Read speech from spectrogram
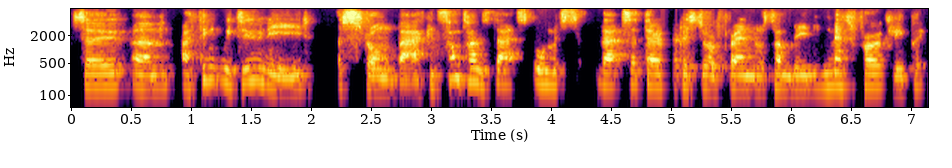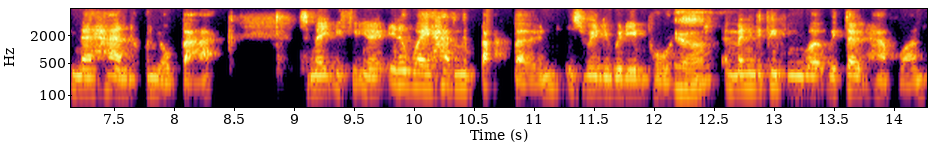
so um, I think we do need a strong back, and sometimes that's almost that's a therapist or a friend or somebody metaphorically putting their hand on your back. to make you, feel- you know, in a way, having a backbone is really, really important. Yeah. And many of the people we work with don't have one.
